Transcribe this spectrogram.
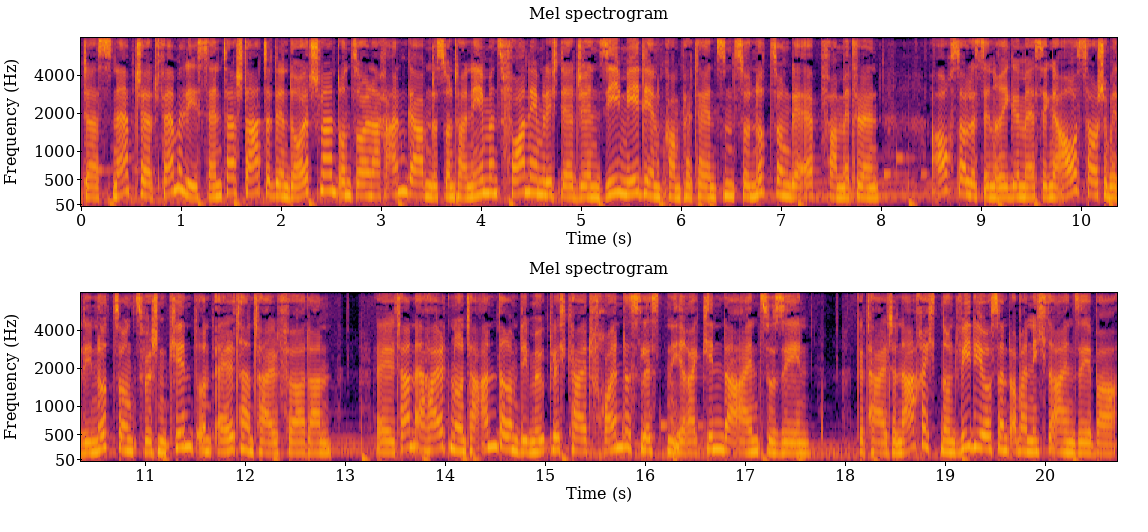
Das Snapchat Family Center startet in Deutschland und soll nach Angaben des Unternehmens vornehmlich der Gen Z Medienkompetenzen zur Nutzung der App vermitteln. Auch soll es den regelmäßigen Austausch über die Nutzung zwischen Kind und Elternteil fördern. Eltern erhalten unter anderem die Möglichkeit, Freundeslisten ihrer Kinder einzusehen. Geteilte Nachrichten und Videos sind aber nicht einsehbar.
